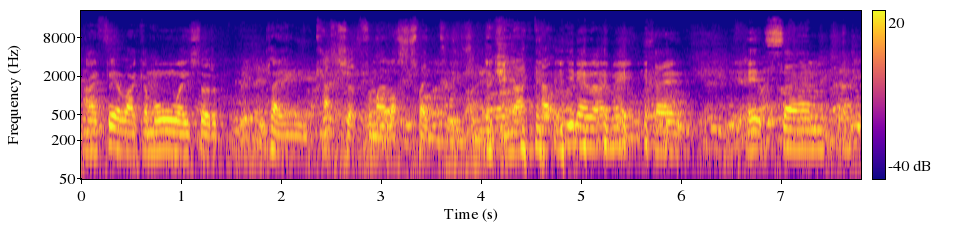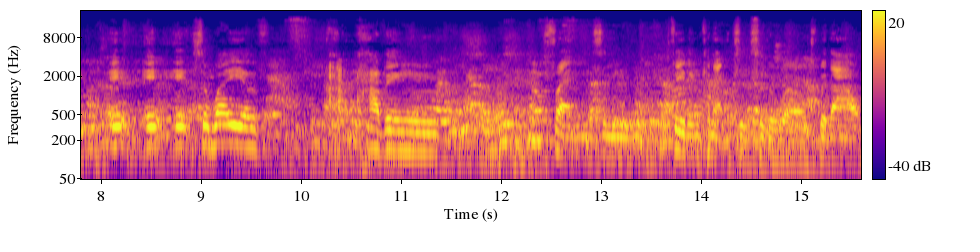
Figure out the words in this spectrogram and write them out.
I, I feel like I'm always sort of playing catch up for my lost 20s and, and that you know what I mean? So it's, um, it, it, it's a way of ha- having friends and feeling connected to the world without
